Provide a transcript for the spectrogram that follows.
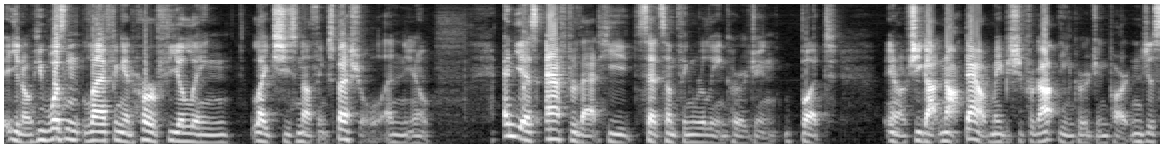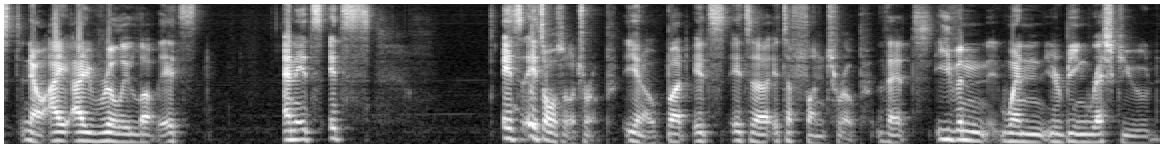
you know, he wasn't laughing at her feeling like she's nothing special, and, you know, and yes, after that, he said something really encouraging, but, you know, she got knocked out. Maybe she forgot the encouraging part, and just, no, I, I really love, it's, and it's it's it's it's also a trope, you know, but it's it's a it's a fun trope that even when you're being rescued,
